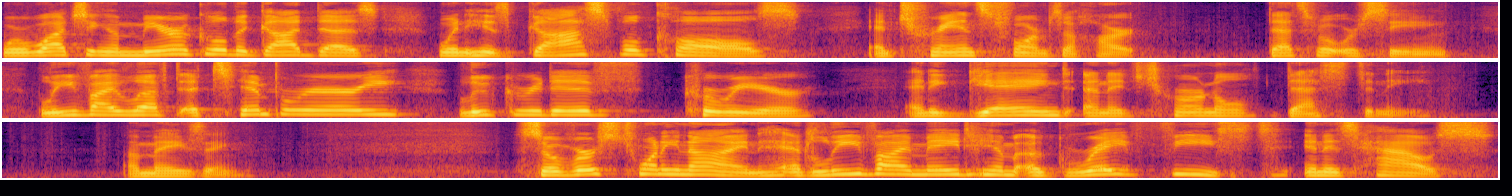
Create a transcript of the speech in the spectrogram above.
We're watching a miracle that God does when his gospel calls and transforms a heart. That's what we're seeing. Levi left a temporary, lucrative career and he gained an eternal destiny. Amazing. So, verse 29 And Levi made him a great feast in his house,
